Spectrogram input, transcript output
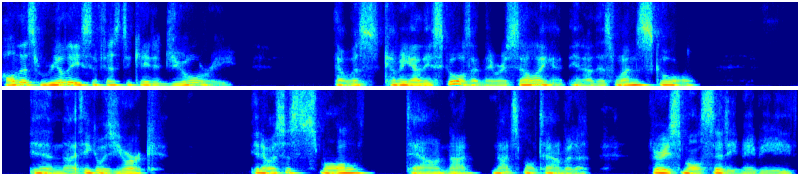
all this really sophisticated jewelry that was coming out of these schools and they were selling it. You know, this one school in I think it was York, you know, it's a small town, not not small town, but a very small city, maybe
